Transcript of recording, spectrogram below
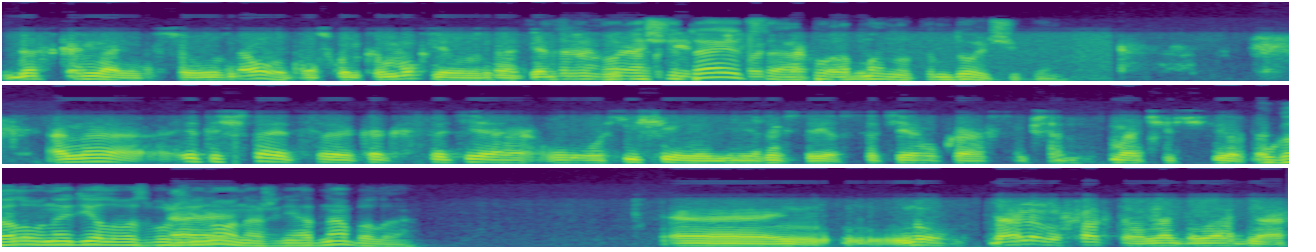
досконально все узнал, вот насколько мог я узнать. Я даже знаю, это считается об, обманутым дольщиком? Она, это считается как статья о хищении денежных средств, статья УК 152 4. Уголовное дело возбуждено, а, она же не одна была? Э, ну, данному факту она была одна.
